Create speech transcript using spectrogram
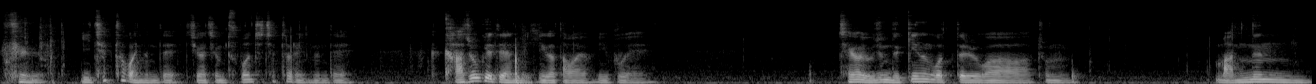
그 이 챕터가 있는데 제가 지금 두 번째 챕터를 읽는데 그 가족에 대한 얘기가 나와요 이부에 제가 요즘 느끼는 것들과 좀 맞는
